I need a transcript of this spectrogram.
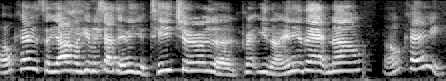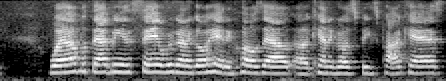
Okay, so y'all gonna give a shout out to any of your teachers or print- you know any of that? No. Okay. Well, with that being said, we're gonna go ahead and close out uh, Can a Girl Speaks podcast.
